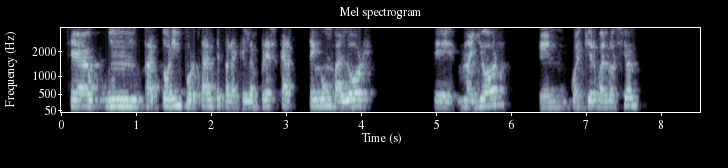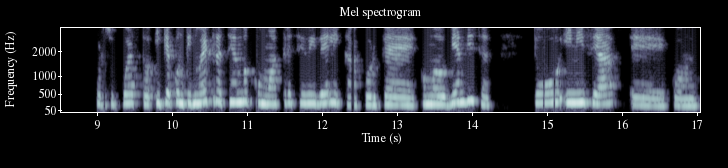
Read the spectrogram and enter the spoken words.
sea un factor importante para que la empresa tenga un valor eh, mayor en cualquier evaluación. Por supuesto, y que continúe creciendo como ha crecido Idélica, porque como bien dices, tú inicias eh, con,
